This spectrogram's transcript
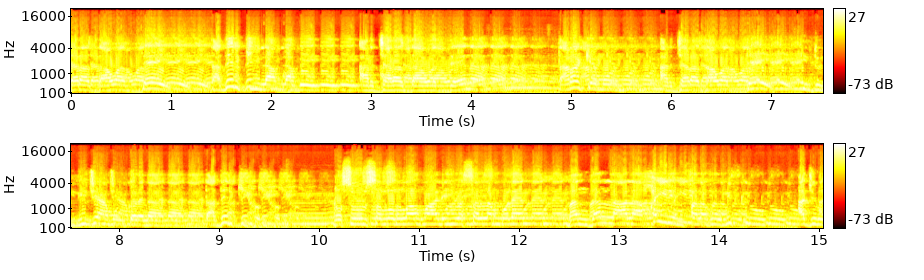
যারা দাওয়াত দেয়, তাদের কি লাভ হবে? আর যারা দাওয়াত দেয় না, তারা কেমন? আর যারা দাওয়াত দেয়, কিন্তু নিজে আমল করে না, তাদের কি হবে? রসুল সাল্লাল্লাহু আলাইহি ওয়াসাল্লাম বলেন, মান দাল্লা আলা খাইরিন ফালাহু মিসলু আজরু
